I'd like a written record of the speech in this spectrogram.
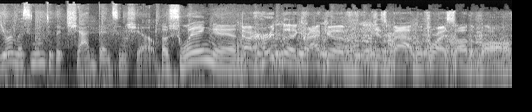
You're listening to The Chad Benson Show. A swing and. I heard the crack of his bat before I saw the ball.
